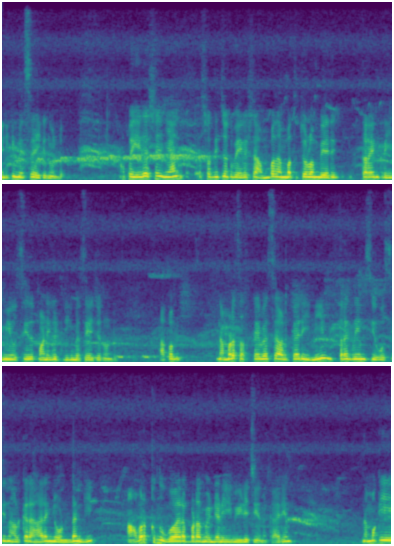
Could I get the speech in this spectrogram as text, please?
എനിക്ക് മെസ്സേജ് അയക്കുന്നുണ്ട്. അപ്പോൾ ഏകദേശം ഞാൻ ശ്രദ്ധിച്ച് നോക്കുമ്പോൾ ഏകദേശം അമ്പത് അമ്പത്തഞ്ചോളം പേര് ഇത്രയും ക്രീം യൂസ് ചെയ്ത് പണി കിട്ടി എനിക്ക് മെസ്സേജ് അയച്ചിട്ടുണ്ട്. അപ്പം നമ്മുടെ സബ്സ്ക്രൈബേഴ്സ് ആൾക്കാർ ഇനിയും ഇത്ര ക്രീംസ് യൂസ് ചെയ്യുന്ന ആൾക്കാർ ആരെങ്കിലും ഉണ്ടെങ്കിൽ അവർക്കൊന്ന് ഉപകാരപ്പെടാൻ വേണ്ടിയാണ് ഈ വീഡിയോ ചെയ്യുന്നത്. കാര്യം നമുക്ക് ഈ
